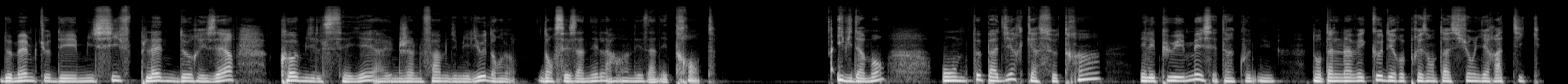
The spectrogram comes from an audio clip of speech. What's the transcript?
de même que des missives pleines de réserves, comme il seyait à une jeune femme du milieu dans, dans ces années-là, hein, les années 30. Évidemment, on ne peut pas dire qu'à ce train, elle ait pu aimer cet inconnu, dont elle n'avait que des représentations hiératiques,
